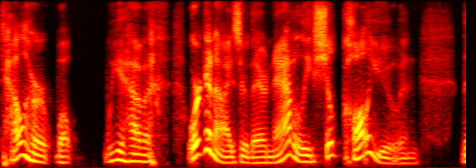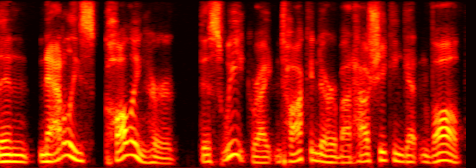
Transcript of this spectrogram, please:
tell her, well, we have an organizer there, Natalie. She'll call you, and then Natalie's calling her this week, right, and talking to her about how she can get involved.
